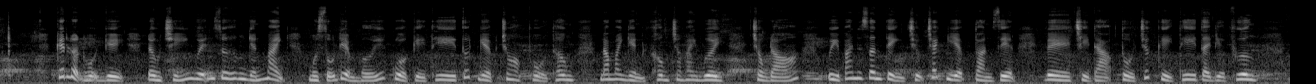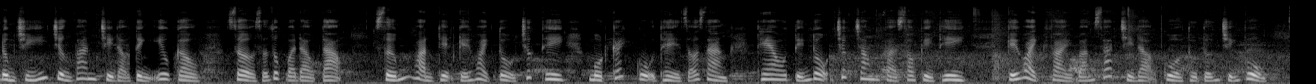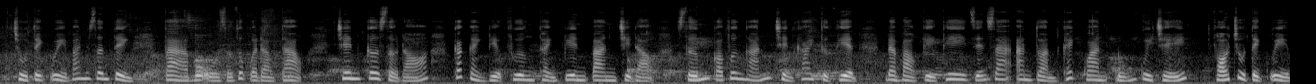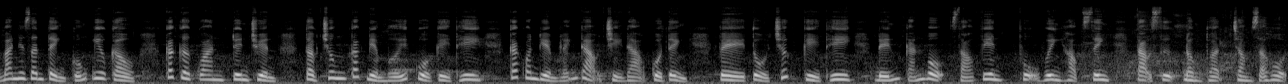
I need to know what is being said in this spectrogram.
Kết luận hội nghị, đồng chí Nguyễn Duy Hưng nhấn mạnh một số điểm mới của kỳ thi tốt nghiệp trung học phổ thông năm 2020, trong đó, Ủy ban nhân dân tỉnh chịu trách nhiệm toàn diện về chỉ đạo tổ chức kỳ thi tại địa phương. Đồng chí trưởng ban chỉ đạo tỉnh yêu cầu Sở Giáo dục và Đào tạo sớm hoàn thiện kế hoạch tổ chức thi một cách cụ thể rõ ràng theo tiến độ trước trong và sau kỳ thi. Kế hoạch phải bám sát chỉ đạo của Thủ tướng Chính phủ, Chủ tịch Ủy ban nhân dân tỉnh và Bộ Giáo dục và Đào tạo. Trên cơ sở đó, các ngành địa phương thành viên ban chỉ đạo sớm có phương án triển khai thực hiện đảm bảo kỳ thi diễn ra an toàn khách quan đúng quy chế. Phó Chủ tịch Ủy ban Nhân dân tỉnh cũng yêu cầu các cơ quan tuyên truyền tập trung các điểm mới của kỳ thi, các quan điểm lãnh đạo chỉ đạo của tỉnh về tổ chức kỳ thi đến cán bộ, giáo viên, phụ huynh, học sinh, tạo sự đồng thuận trong xã hội.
